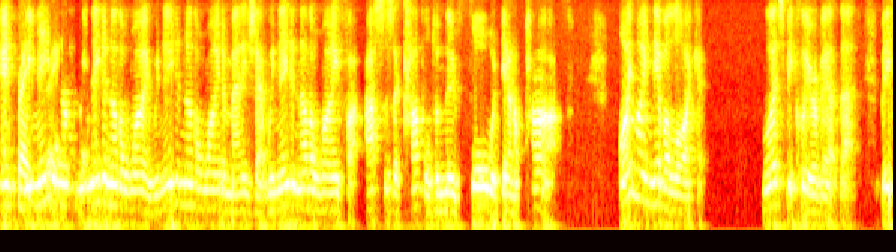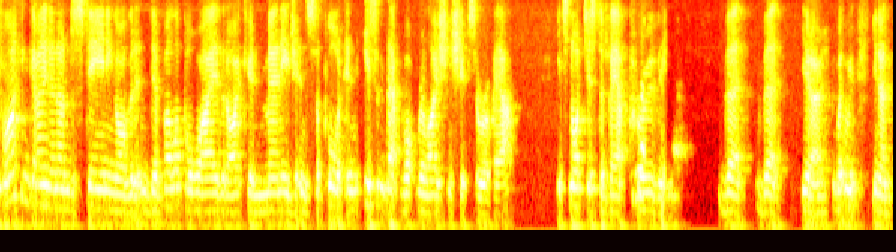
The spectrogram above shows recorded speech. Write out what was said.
And right, we need right. another, we need another way. We need another way to manage that. We need another way for us as a couple to move forward down a path. I may never like it. Let's be clear about that. But if I can gain an understanding of it and develop a way that I can manage and support, and isn't that what relationships are about? It's not just about proving that that you know, you know,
